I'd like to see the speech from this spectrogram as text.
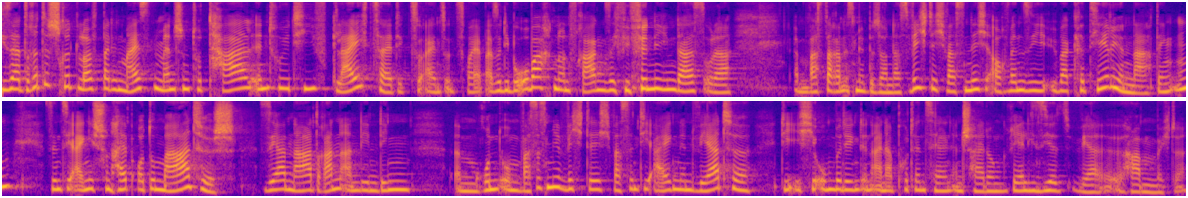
Dieser dritte Schritt läuft bei den meisten Menschen total intuitiv gleichzeitig zu eins und zwei ab. Also die beobachten und fragen sich, wie finde ich denn das oder was daran ist mir besonders wichtig, was nicht. Auch wenn Sie über Kriterien nachdenken, sind Sie eigentlich schon halb automatisch sehr nah dran an den Dingen ähm, rund um, was ist mir wichtig, was sind die eigenen Werte, die ich hier unbedingt in einer potenziellen Entscheidung realisiert haben möchte.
